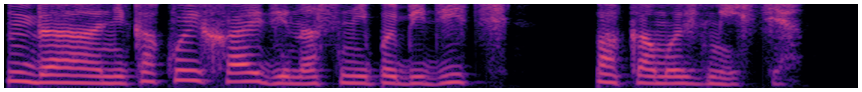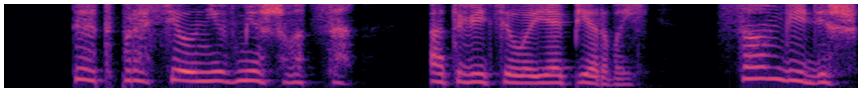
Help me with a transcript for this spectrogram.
Да, никакой Хайди нас не победить, пока мы вместе. Тед просил не вмешиваться, ответила я первой. Сам видишь,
